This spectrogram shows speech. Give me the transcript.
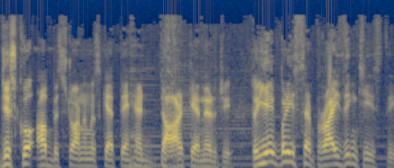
جس کو اب اسٹرانومرز کہتے ہیں ڈارک انرجی تو یہ ایک بڑی سرپرائزنگ چیز تھی.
